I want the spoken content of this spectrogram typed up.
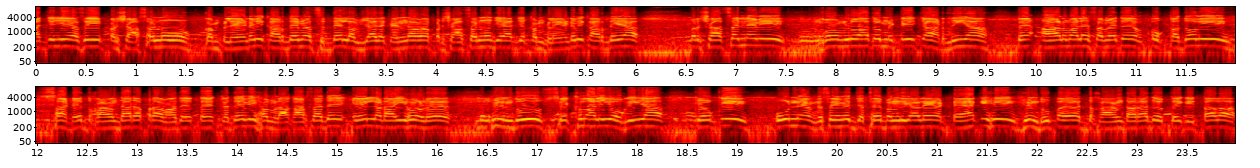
ਅੱਜ ਜੇ ਅਸੀਂ ਪ੍ਰਸ਼ਾਸਨ ਨੂੰ ਕੰਪਲੇਂਟ ਵੀ ਕਰਦੇ ਮੈਂ ਸਿੱਧੇ ਲਫ਼ਜ਼ਾਂ ਦੇ ਕਹਿੰਦਾ ਵਾਂ ਪ੍ਰਸ਼ਾਸਨ ਨੂੰ ਜੇ ਅੱਜ ਕੰਪਲੇਂਟ ਵੀ ਕਰਦੇ ਆ ਪ੍ਰਸ਼ਾਸਨ ਨੇ ਵੀ ਗੋਮਲੋਆ ਤੋਂ ਮਿੱਟੀ ਝਾੜਨੀ ਆ ਤੇ ਆਉਣ ਵਾਲੇ ਸਮੇਂ ਤੇ ਉਹ ਕਦੋਂ ਵੀ ਸਾਡੇ ਦੁਕਾਨਦਾਰਾਂ ਭਰਾਵਾਂ ਦੇ ਉੱਤੇ ਕਦੇ ਵੀ ਹਮਲਾ ਕਰ ਸਕਦੇ। ਇਹ ਲੜਾਈ ਹੁਣ ਹਿੰਦੂ ਸਿੱਖ ਵਾਲੀ ਹੋ ਗਈ ਆ ਕਿਉਂਕਿ ਉਹ ਨਿਹੰਗ ਸਿੰਘ ਜਥੇਬੰਦੀਆਂ ਨੇ ਅਟੈਕ ਹੀ ਹਿੰਦੂ ਪ- ਦੁਕਾਨਦਾਰਾਂ ਦੇ ਉੱਤੇ ਕੀਤਾ ਵਾ।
